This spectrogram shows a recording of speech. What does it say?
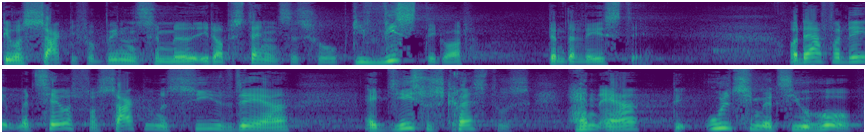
det var sagt i forbindelse med et opstandelseshåb. De vidste det godt, dem der læste det. Og derfor det, Matthæus får sagt, uden at sige det, det er, at Jesus Kristus, han er det ultimative håb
